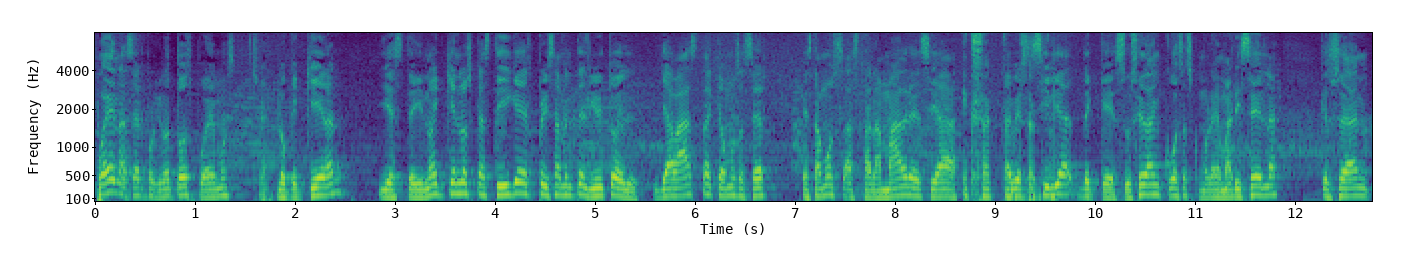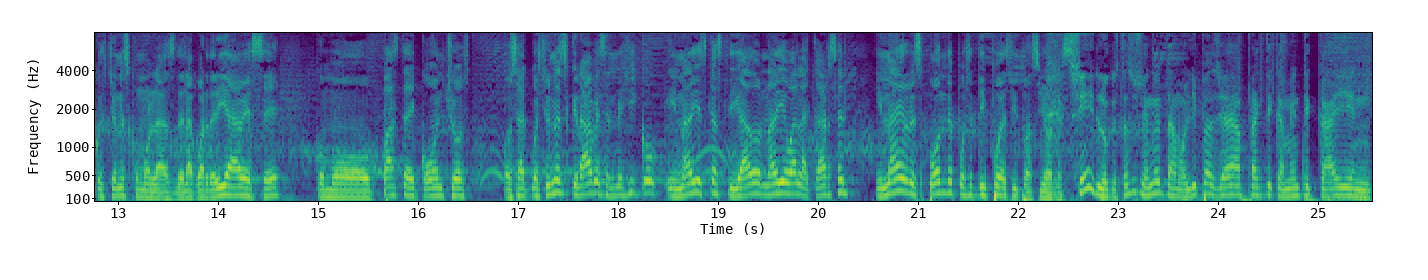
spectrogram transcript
pueden hacer, porque no todos podemos, sí. lo que quieran, y este, y no hay quien los castigue, es precisamente el grito del ya basta, ¿qué vamos a hacer? Estamos hasta la madre, decía exacto, Javier exacto. Cecilia, de que sucedan cosas como la de Marisela, que sucedan cuestiones como las de la guardería ABC, como pasta de conchos, o sea, cuestiones graves en México y nadie es castigado, nadie va a la cárcel y nadie responde por ese tipo de situaciones. Sí, lo que está sucediendo en Tamaulipas ya prácticamente cae en,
